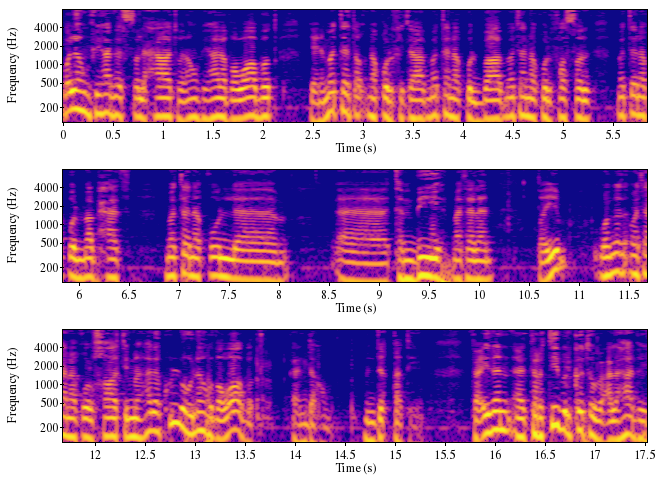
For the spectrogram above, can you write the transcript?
ولهم في هذه الصلاحات ولهم في هذا ضوابط يعني متى نقول كتاب متى نقول باب متى نقول فصل متى نقول مبحث متى نقول آه آه تنبيه مثلا. طيب ومتى نقول خاتمة؟ هذا كله له ضوابط عندهم. من دقتهم. فإذا آه، ترتيب الكتب على هذه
